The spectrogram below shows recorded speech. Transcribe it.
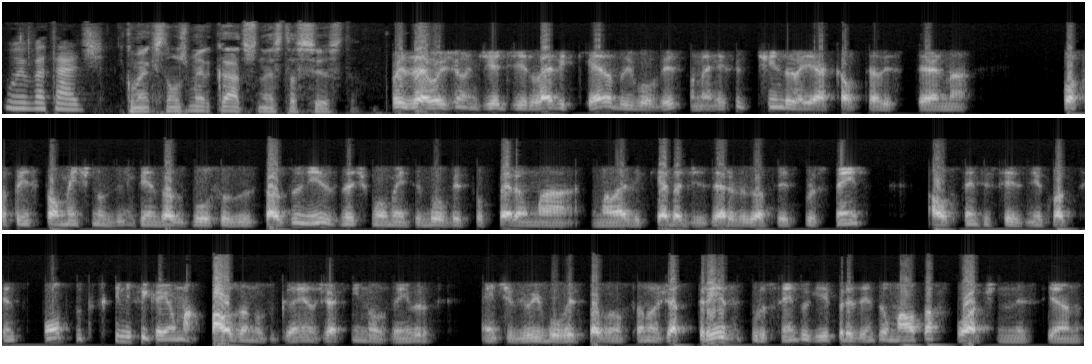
Oi, boa tarde. Como é que estão os mercados nesta sexta? Pois é, hoje é um dia de leve queda do Ibovespa, né, refletindo aí a cautela externa posta principalmente no desempenho das bolsas dos Estados Unidos. Neste momento, o Ibovespa opera uma, uma leve queda de 0,3% aos 106.400 pontos, o que significa aí uma pausa nos ganhos, já que em novembro a gente viu o Ibovespa avançando já 13%, o que representa uma alta forte nesse ano.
